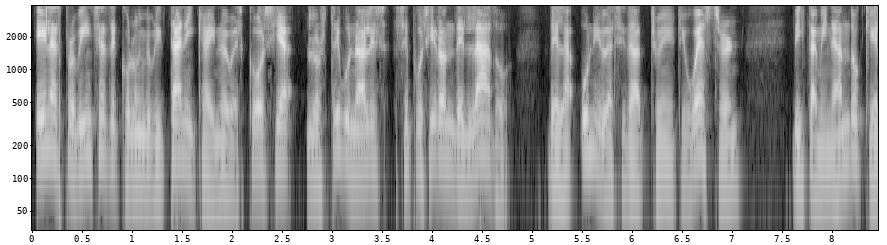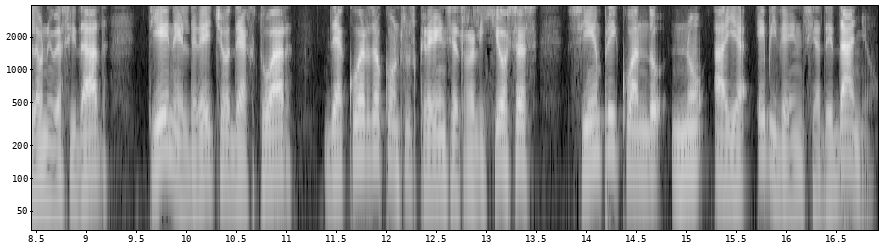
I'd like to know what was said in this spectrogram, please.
En las provincias de Columbia Británica y Nueva Escocia, los tribunales se pusieron del lado de la Universidad Trinity Western, dictaminando que la universidad tiene el derecho de actuar de acuerdo con sus creencias religiosas siempre y cuando no haya evidencia de daño.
